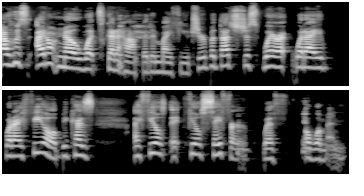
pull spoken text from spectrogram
now who's I don't know what's going to happen in my future, but that's just where what I what I feel because I feel it feels safer with a woman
